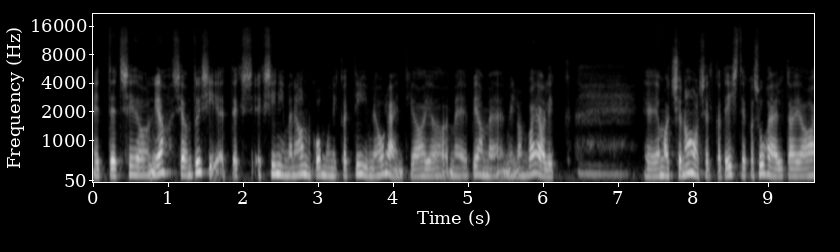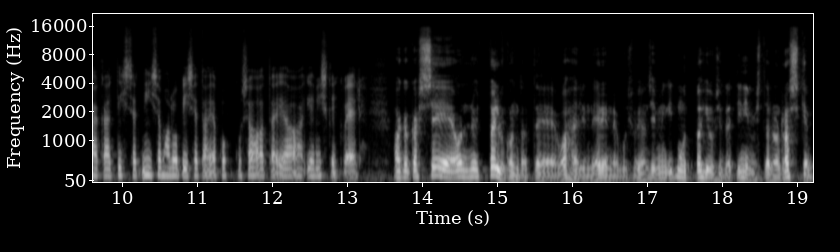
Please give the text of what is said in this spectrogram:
et, et see on jah, see on tõsi, et eks, eks inimene on kommunikatiivne olend ja, ja me peame, meil on vajalik äh, emotsionaalselt ka teistega suhelda ja aeg-ajalt lihtsalt niisama lobiseda ja kokku saada ja, ja mis kõik veel. aga kas see on nüüd põlvkondade vaheline erinevus või on siin mingid muud põhjused, et inimestel on raskem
